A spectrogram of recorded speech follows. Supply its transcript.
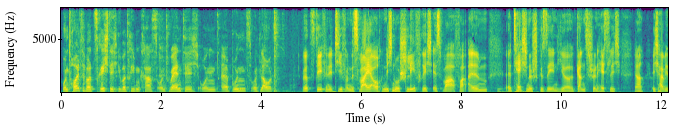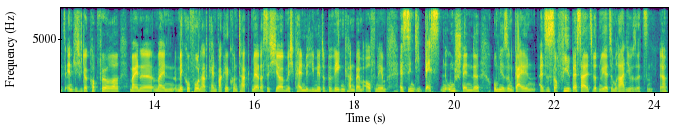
und heute wird es richtig übertrieben krass und rantig und äh, bunt und laut. Wird's definitiv. Und es war ja auch nicht nur schläfrig, es war vor allem äh, technisch gesehen hier ganz schön hässlich. Ja, ich habe jetzt endlich wieder Kopfhörer. Meine, mein Mikrofon hat keinen Wackelkontakt mehr, dass ich hier mich keinen Millimeter bewegen kann beim Aufnehmen. Es sind die besten Umstände, um hier so einen geilen. Also es ist noch viel besser, als würden wir jetzt im Radio sitzen. Ja,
